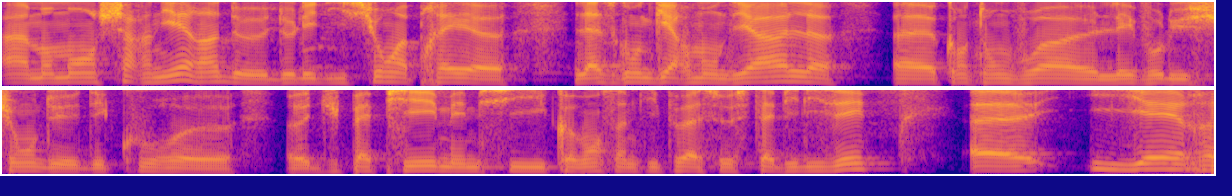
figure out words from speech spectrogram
un moment charnière hein, de, l'édition après euh, la Seconde Guerre mondiale, euh, quand on voit l'évolution des cours du papier, même s'il commence un petit peu à se stabiliser. hier,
